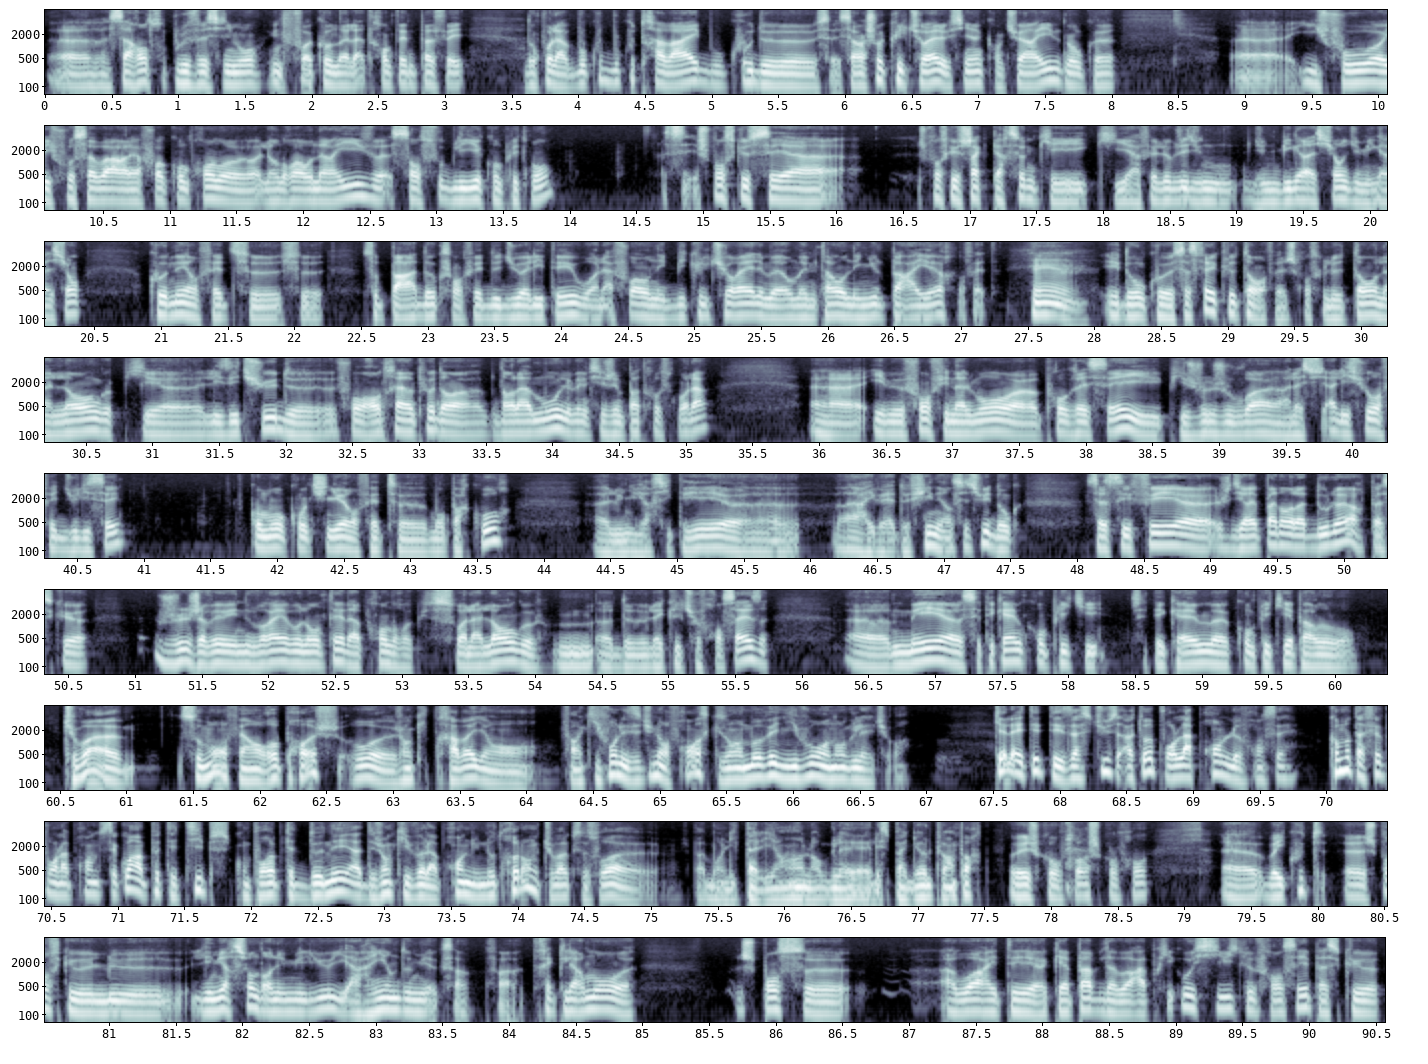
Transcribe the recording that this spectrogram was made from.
euh, ça rentre plus facilement une fois qu'on a la trentaine passée. Donc voilà, beaucoup, beaucoup de travail, beaucoup de. C'est un choc culturel aussi hein, quand tu arrives. Il, faut, il faut savoir à la fois comprendre l'endroit où on arrive sans s'oublier complètement. Je pense que c'est. je pense que chaque personne qui, qui a fait l'objet d'une migration, d'une migration, connaît en fait ce, ce, paradoxe en fait de dualité où à la fois on est biculturel mais en même temps on est nul par ailleurs en fait. Hmm. Et donc euh, ça se fait avec le temps en fait. Je pense que le temps, la langue, puis euh, les études euh, font rentrer un peu dans, dans, la moule, même si j'aime pas trop ce mot-là. Et me font finalement progresser. Et puis je, vois à l'issue en fait du lycée comment continuer en fait mon parcours à l'université, arriver à Dauphine et ainsi de suite. Donc ça s'est fait, je dirais pas dans la douleur parce que j'avais une vraie volonté d'apprendre que ce soit la langue euh, de la culture française, euh, mais euh, c'était quand même compliqué. C'était quand même compliqué par moment. Tu vois, souvent on fait un reproche aux gens qui travaillent en, enfin qui font les études en France, qu'ils ont un mauvais niveau en anglais, tu vois. Quelles a été tes astuces à toi pour l'apprendre le français? Comment tu as fait pour l'apprendre? C'est quoi un peu tes tips qu'on pourrait peut-être donner à des gens qui veulent apprendre une autre langue, tu vois, que ce soit pas bon, l'italien, l'anglais, l'espagnol, peu importe? Oui, je comprends, je comprends. Euh, bah écoute, euh, je pense que l'immersion dans le milieu, il n'y a rien de mieux que ça. Enfin, très clairement, euh, je pense avoir été capable d'avoir appris aussi vite le français parce que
